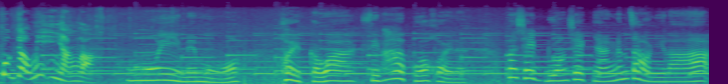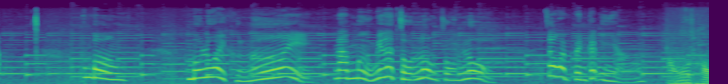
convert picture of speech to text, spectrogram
พวกเจ้ามีอีหยังล่ะ โอ้ยแม่หมอข่อยก็ว่าสิพาผัวข่อยนะมาเช็คดวงเช็คหยังน้ำเจ้านี่ละเบิ่ง บ่รวยขึ้นเลยน้ำมือมีแต่โจนลงโจนลงเจ้าว่าเป็นกับอีหยังเอาเท่า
